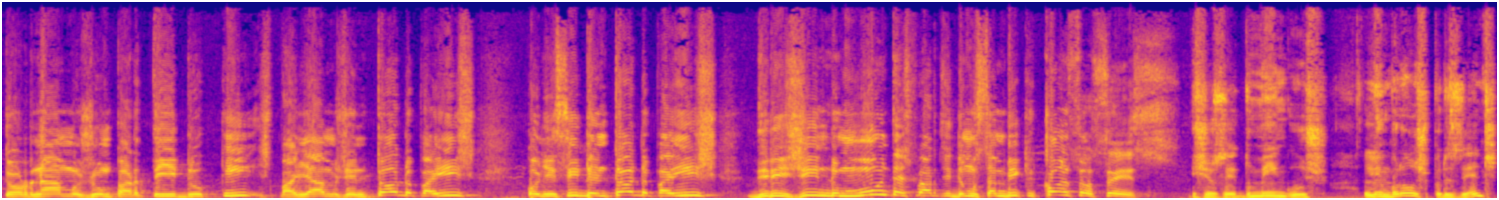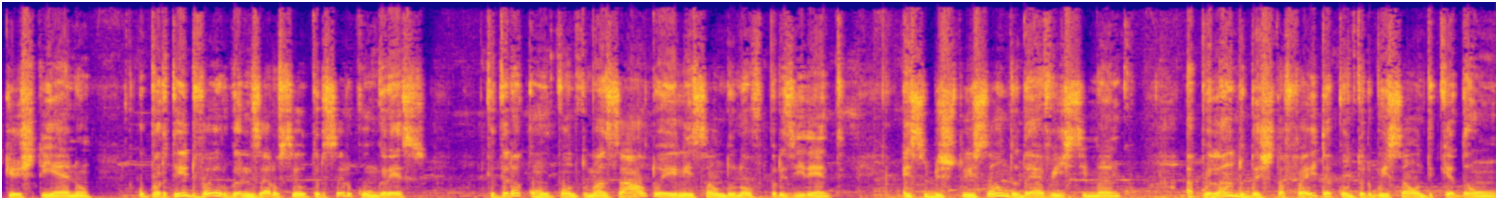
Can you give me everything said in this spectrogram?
tornamos um partido que espalhamos em todo o país, conhecido em todo o país, dirigindo muitas partes de Moçambique com sucesso. José Domingos lembrou aos presentes que este ano o partido vai organizar o seu terceiro congresso, que terá como ponto mais alto a eleição do novo presidente, em substituição de Davis Simanco, apelando desta feita a contribuição de cada um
